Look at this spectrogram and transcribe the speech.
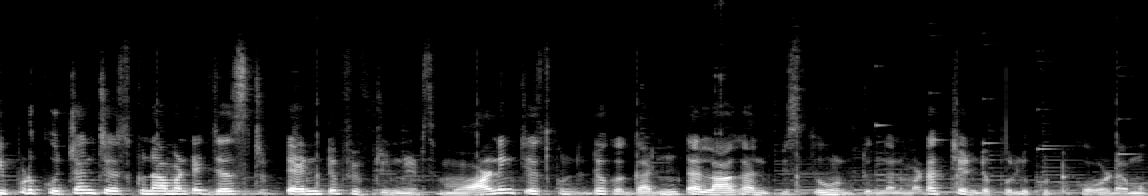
ఇప్పుడు కూర్చొని చేసుకున్నామంటే just ten to fifteen minutes. Morning చేసుకుంటుంటే ఒక గంట లాగా అనిపిస్తూ ఉంటుందన్నమాట చెండు పూలు కుట్టుకోవడము.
